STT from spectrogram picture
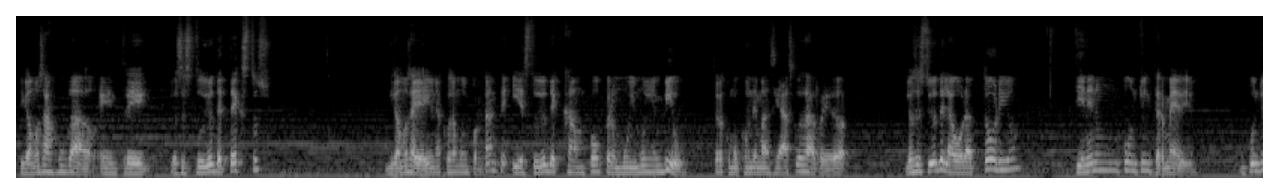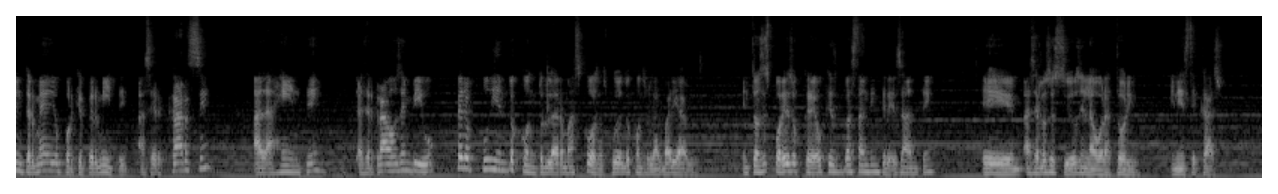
digamos, ha jugado entre los estudios de textos digamos, ahí hay una cosa muy importante y estudios de campo, pero muy, muy en vivo, pero como con demasiadas cosas alrededor. Los estudios de laboratorio tienen un punto intermedio, un punto intermedio porque permite acercarse a la gente, hacer trabajos en vivo, pero pudiendo controlar más cosas, pudiendo controlar variables. Entonces, por eso creo que es bastante interesante eh, hacer los estudios en laboratorio, en este caso.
